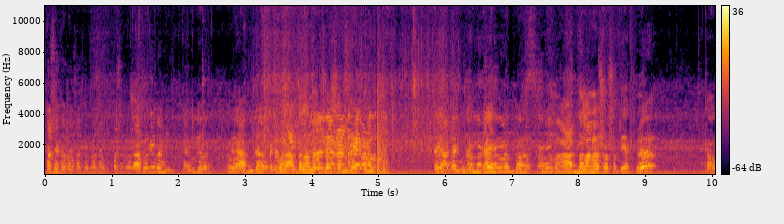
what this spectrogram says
শশা খাও শশা খাও শশা শশা খাও রাখো কি বানি কানু কে বা আমার হাত বেলা না শসা দিয়ে একটা এই আমি আমি এই আমার হাত বেলা না শসা দিয়ে একটা খাও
